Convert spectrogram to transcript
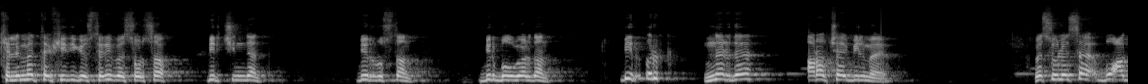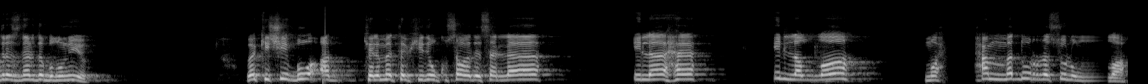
kelime tevhidi gösterip ve sorsa bir Çin'den, bir Rus'tan, bir Bulgar'dan, bir ırk nerede Arapçayı bilmeye ve söylese bu adres nerede bulunuyor? Ve kişi bu ad, kelime tevhidi okusa ve dese La ilahe illallah Muhammedur Resulullah.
